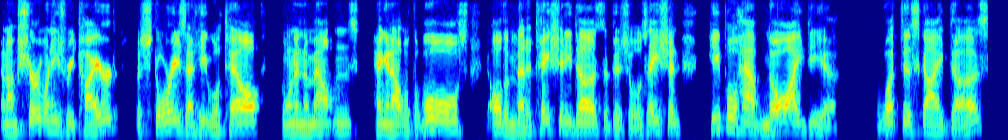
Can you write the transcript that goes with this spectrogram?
And I'm sure when he's retired, the stories that he will tell going in the mountains, hanging out with the wolves, all the meditation he does, the visualization. People have no idea what this guy does.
